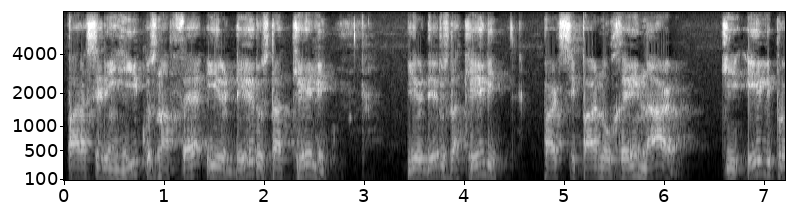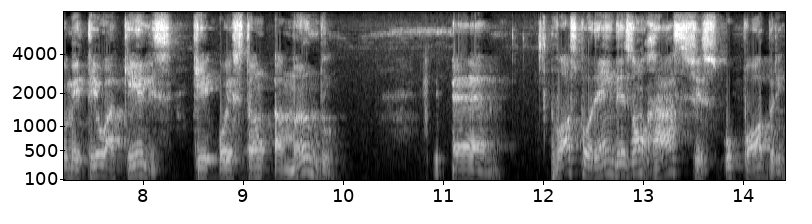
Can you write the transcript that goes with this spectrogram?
para serem ricos na fé e herdeiros daquele, e herdeiros daquele, participar no reinar que ele prometeu àqueles que o estão amando? É, vós, porém, desonrastes o pobre.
